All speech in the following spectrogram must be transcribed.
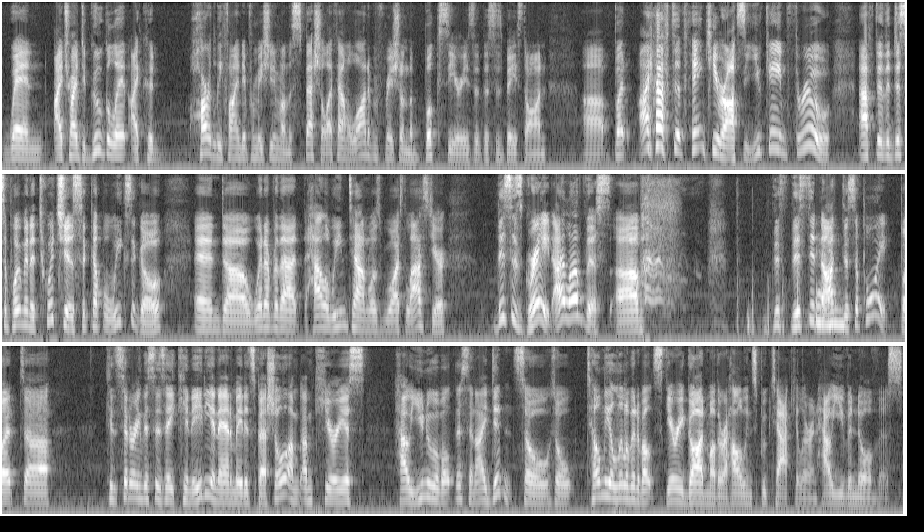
when I tried to Google it, I could hardly find information even on the special. I found a lot of information on the book series that this is based on. Uh, but I have to thank you, Rossi. You came through after the disappointment of Twitches a couple weeks ago, and uh, whatever that Halloween Town was we watched last year. This is great. I love this. Um, this this did not disappoint, but uh, considering this is a Canadian animated special, I'm, I'm curious how you knew about this and I didn't. So so tell me a little bit about Scary Godmother, a Halloween Spooktakular, and how you even know of this.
